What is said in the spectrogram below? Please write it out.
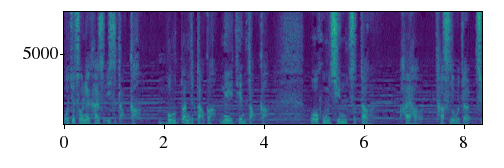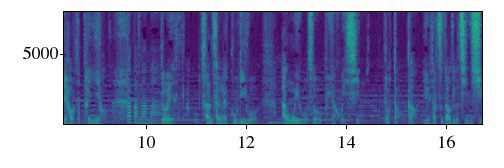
我就从那开始一直祷告，不断的祷告，每天祷告。我父亲知道，还好他是我的最好的朋友，爸爸妈妈对，常常来鼓励我，安慰我说不要灰心，多祷告，因为他知道这个情形。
